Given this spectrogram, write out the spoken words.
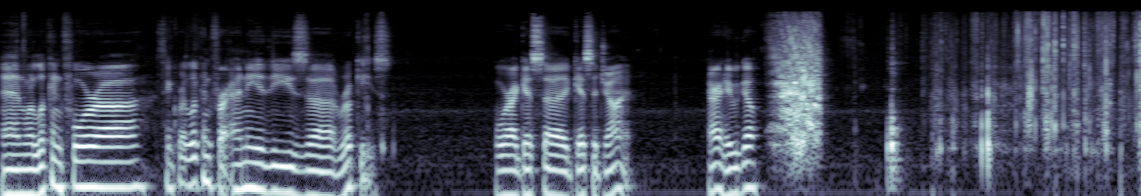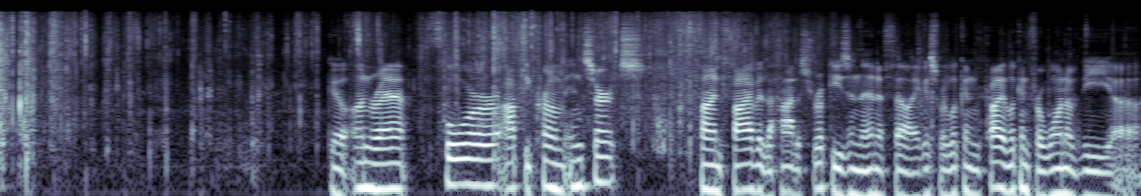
and we're looking for. Uh, I think we're looking for any of these uh, rookies, or I guess uh, guess a giant. All right, here we go. Go unwrap four Optichrome inserts. Find five of the hottest rookies in the NFL. I guess we're looking probably looking for one of the uh,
